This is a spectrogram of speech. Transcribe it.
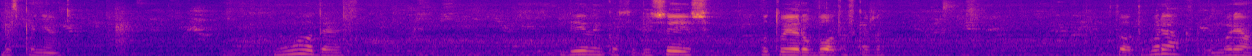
Без поняття. Ну, молодець. Біленько собі шиєш. От твоя робота, скажи. Хто ти? Моряк, скажи, моряк.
